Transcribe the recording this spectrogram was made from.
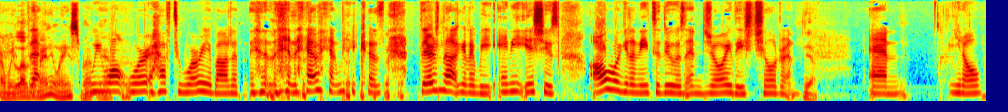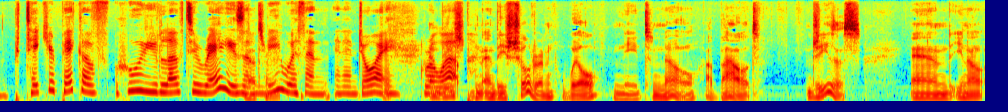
And we love them anyways, but we yeah. won't wor- have to worry about it in, in heaven because there's not going to be any issues. All we're going to need to do is enjoy these children Yeah. and you know take your pick of who you love to raise and That's be right. with and, and enjoy grow and up And these children will need to know about Jesus. And, you know,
